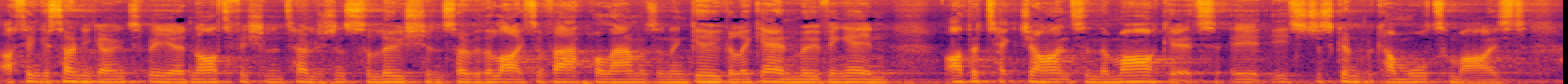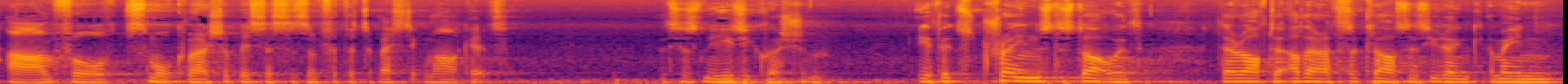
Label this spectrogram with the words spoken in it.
I think it's only going to be an artificial intelligence solution. So, with the likes of Apple, Amazon, and Google again moving in, other tech giants in the market, it, it's just going to become automised um, for small commercial businesses and for the domestic market. This is an easy question. If it's trains to start with, thereafter other asset classes, you don't. I mean,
